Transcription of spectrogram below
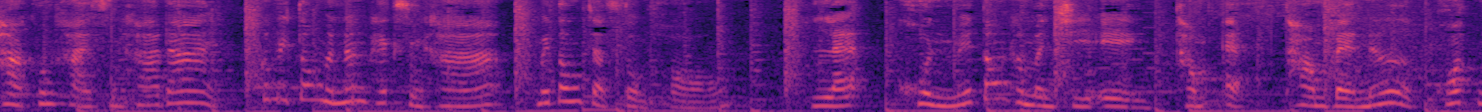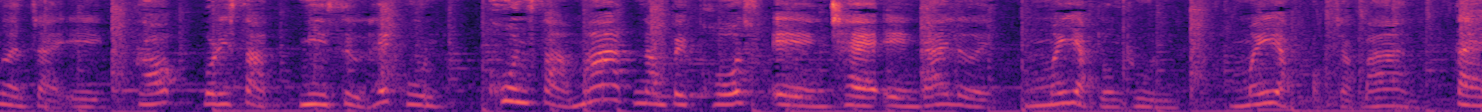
หากคุณขายสินค้าได้ ก็ไม่ต้องมานั่งแพ็คสินค้า ไม่ต้องจัดส่งของ และคุณไม่ต้องทำบัญชีเองทำแอดทำแบนเนอร์ควักเงินจ่ายเอง เพราะบริษัทมีสื่อให้คุณ คุณสามารถนำไปโพสต์เอง แชร์เองได้เลย ไม่อยากลงทุน ไม่อยากออกจากบ้าน แต่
